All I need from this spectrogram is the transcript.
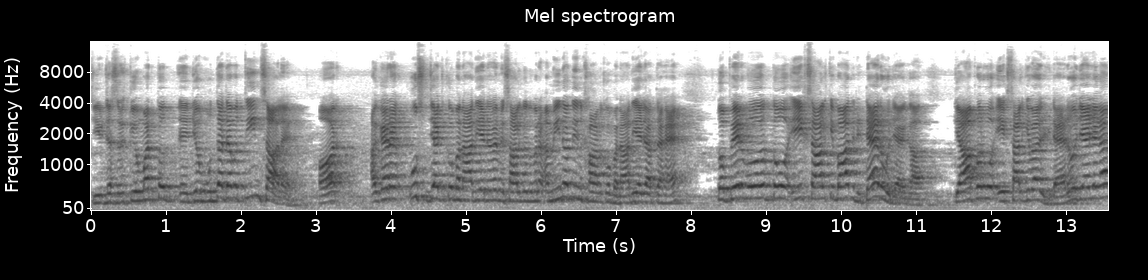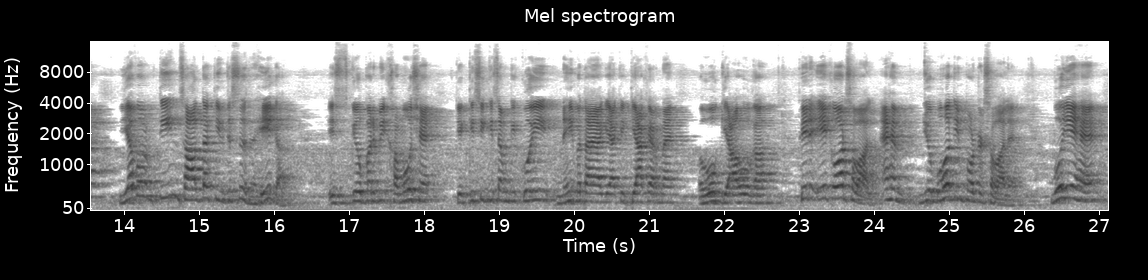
चीफ जस्टिस की उम्र तो जो मुद्दत है वो तीन साल है, और अगर उस जज को बना दिया जाता है, मिसाल के तौर पर अमीनुद्दीन खान को बना दिया जाता है तो फिर वो तो एक साल के बाद रिटायर हो जाएगा। क्या पर वो एक साल के बाद रिटायर हो जाएगा? या वो तीन साल तक चीफ जस्टिस रहेगा? इसके ऊपर भी खामोश है कि किसी किस्म की कोई नहीं बताया गया कि क्या करना है वो क्या होगा। फिर एक और सवाल, अहम, जो बहुत इंपॉर्टेंट सवाल है। वो ये है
